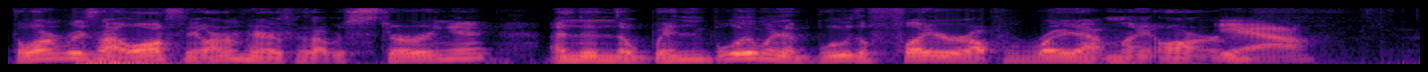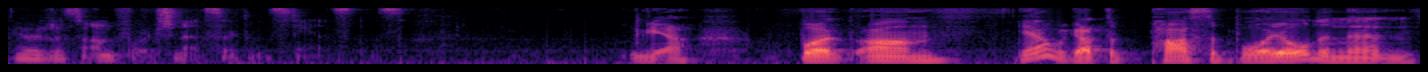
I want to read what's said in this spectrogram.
The only reason I lost the arm hair is because I was stirring it, and then the wind blew and it blew the fire up right at my arm. Yeah. It was just unfortunate circumstances. Yeah. But um yeah, we got the pasta boiled and then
